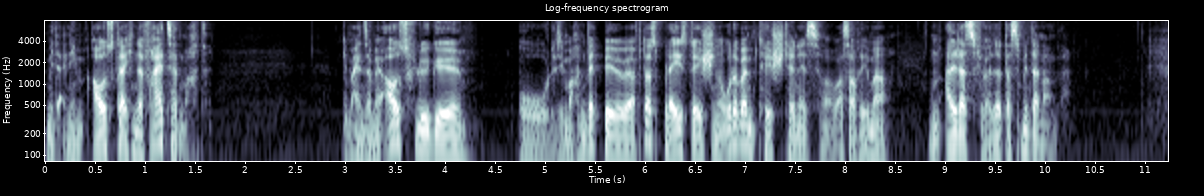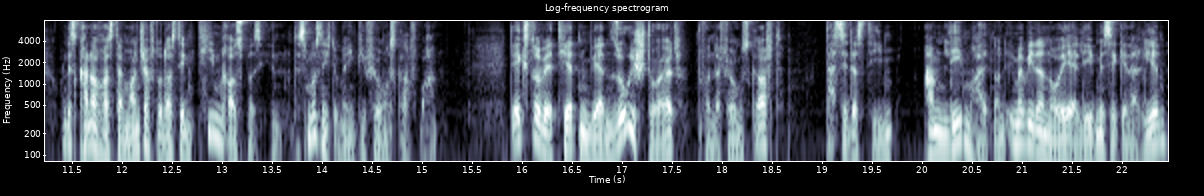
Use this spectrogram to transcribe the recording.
mit einem Ausgleich in der Freizeit macht. Gemeinsame Ausflüge oder sie machen Wettbewerbe auf das Playstation oder beim Tischtennis oder was auch immer. Und all das fördert das Miteinander. Und es kann auch aus der Mannschaft oder aus dem Team raus passieren. Das muss nicht unbedingt die Führungskraft machen. Die Extrovertierten werden so gesteuert von der Führungskraft, dass sie das Team am Leben halten und immer wieder neue Erlebnisse generieren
